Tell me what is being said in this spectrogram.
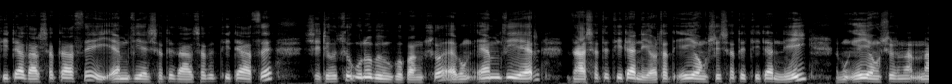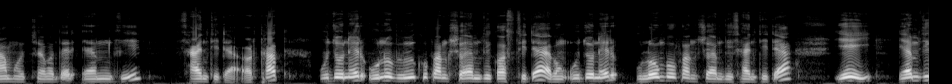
থিটা যার সাথে আছে, এই এম জি এর সাথে যার সাথে থিটা আছে, সেটি হচ্ছে অনুভূমিক উপাংশ এবং এম জি এর যার সাথে থিটা নেই, অর্থাৎ এই অংশের সাথে থিটা নেই এবং এই অংশের নাম হচ্ছে আমাদের এম জি সাইন থিটা অর্থাৎ ওজনের অনুভূমিক উপাংশ এম জি কস থিটা এবং ওজনের উলম্ব উপাংশ এম জি সাইন থিটা এই এম জি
